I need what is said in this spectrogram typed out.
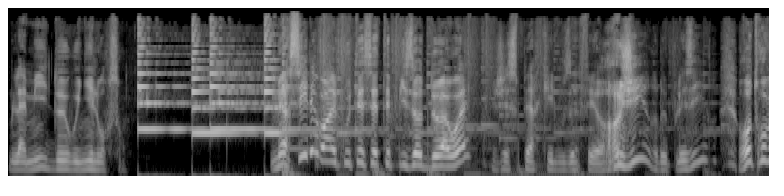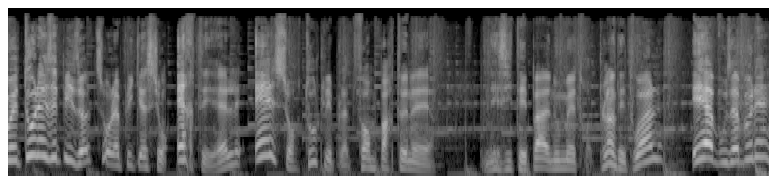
l'ami de Winnie l'ourson. Merci d'avoir écouté cet épisode de Huawei. J'espère qu'il vous a fait rugir de plaisir. Retrouvez tous les épisodes sur l'application RTL et sur toutes les plateformes partenaires. N'hésitez pas à nous mettre plein d'étoiles et à vous abonner.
